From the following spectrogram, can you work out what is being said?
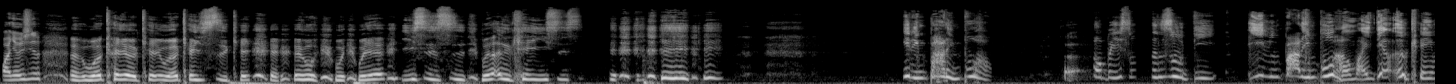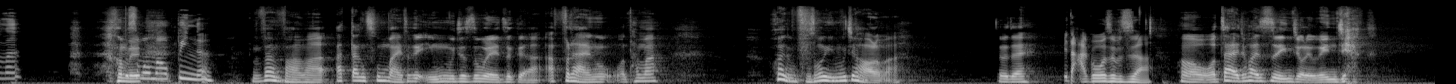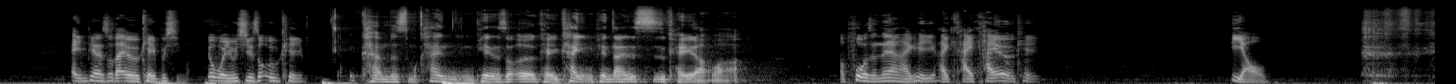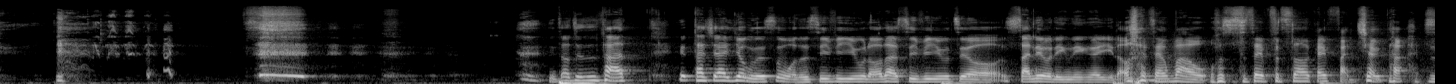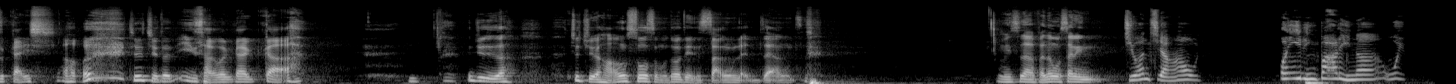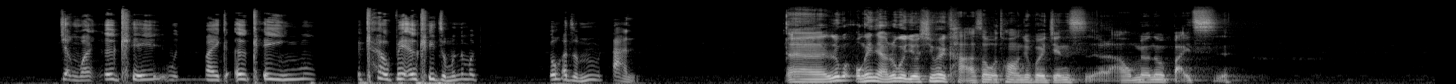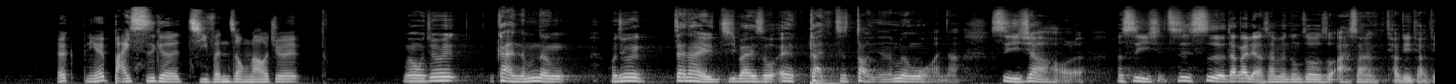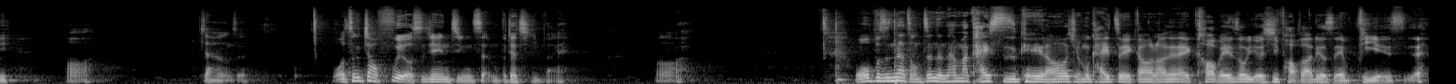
玩游戏，呃，我要开二 K，我要开四 K，呃，我我我要一四四，我要二 K 一四四，一零八零不好，我被说帧数低，一零八零不好，吗？一定要二 K 吗？有什么毛病呢？没办法嘛，啊，当初买这个荧幕就是为了这个啊，啊，不然我，我他妈。换个普通荧幕就好了嘛，对不对？被打过是不是啊？哦，我再来就换四零九零，我跟你讲。看 影片的时候带二 K 不行吗？要玩游戏的时候 OK。看的什么？看影片的时候二 K，看影片当然是四 K 了，好不好？哦，破成那样还可以，还还开二 K，屌！你知道，就是他，他现在用的是我的 CPU，然后他 CPU 只有三六零零而已，然后他这样骂我，我实在不知道该反呛他还是该笑，就觉得异常的尴尬，就觉得就觉得好像说什么都有点伤人这样子。没事啊，反正我三零喜欢讲啊，玩一零八零啊，我讲完二 K，我买个二 K 荧幕，看我背二 K 怎么那么。说话怎么那么淡？呃，如果我跟你讲，如果游戏会卡的时候，我通常就不会坚持了啦。我没有那么白痴。呃，你会白痴个几分钟，然后就会没有，我就会看能不能，我就会在那里击败说，哎、欸，干这到底能不能玩啊？试一下好了。那试一试试了大概两三分钟之后，说啊，算了，调低调低哦，这样子。我这个叫富有时间的精神，不叫击败。哦，我又不是那种真的他妈开四 K，然后全部开最高，然后在那里靠背说游戏跑不到六十 FPS，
